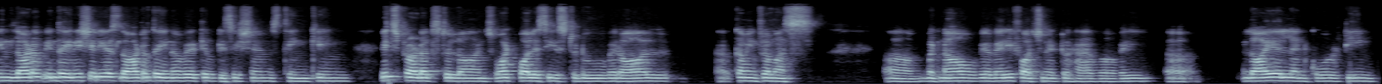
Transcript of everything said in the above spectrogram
in lot of in the initial years, a lot of the innovative decisions, thinking, which products to launch, what policies to do, were all uh, coming from us. Uh, but now we are very fortunate to have a very uh, loyal and core team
